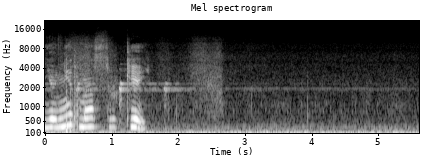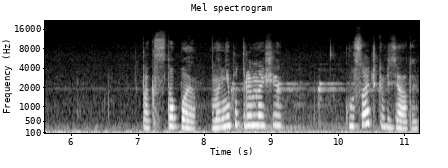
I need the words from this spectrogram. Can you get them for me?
Need master key. Так, стопе. Мені потрібно ще кусочки взяти.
